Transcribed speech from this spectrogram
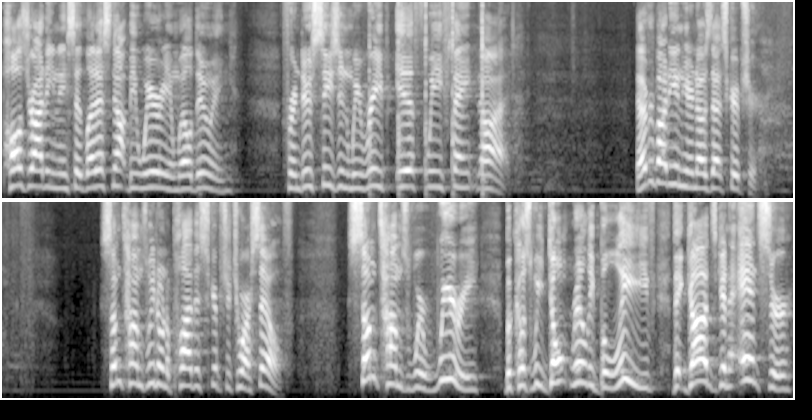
Paul's writing and he said, Let us not be weary in well doing, for in due season we reap if we faint not. Now, everybody in here knows that scripture. Sometimes we don't apply this scripture to ourselves. Sometimes we're weary because we don't really believe that God's going to answer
